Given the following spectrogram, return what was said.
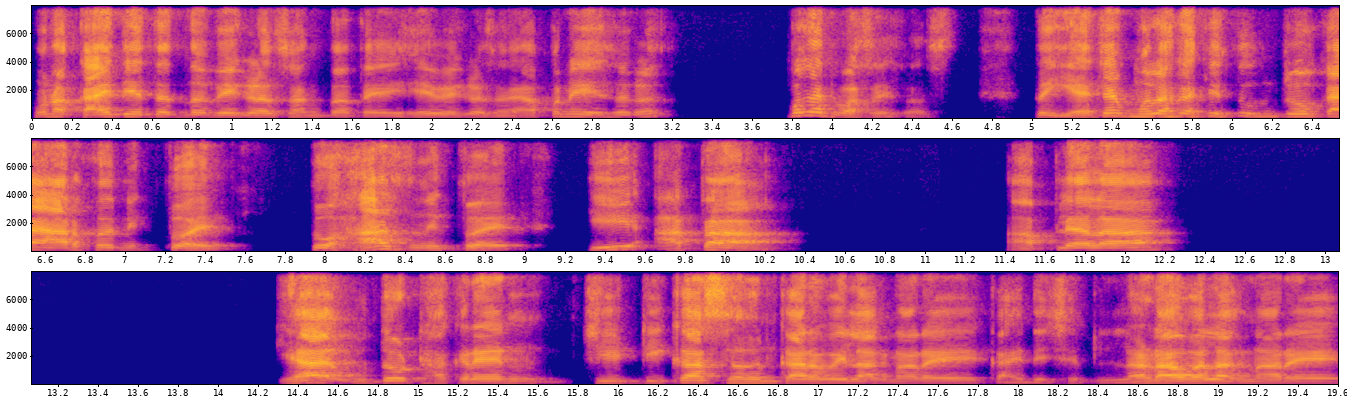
पुन्हा काय देतात ना वेगळं सांगतात हे वेगळं सांग आपण हे सगळं बघत बसायचं असतं. तर याच्या मुलाखतीतून जो काय अर्थ निघतोय तो हाच निघतोय की आता आपल्याला ह्या उद्धव ठाकरेंची टीका सहन करावी लागणार आहे कायदेशीर लढावं लागणार आहे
